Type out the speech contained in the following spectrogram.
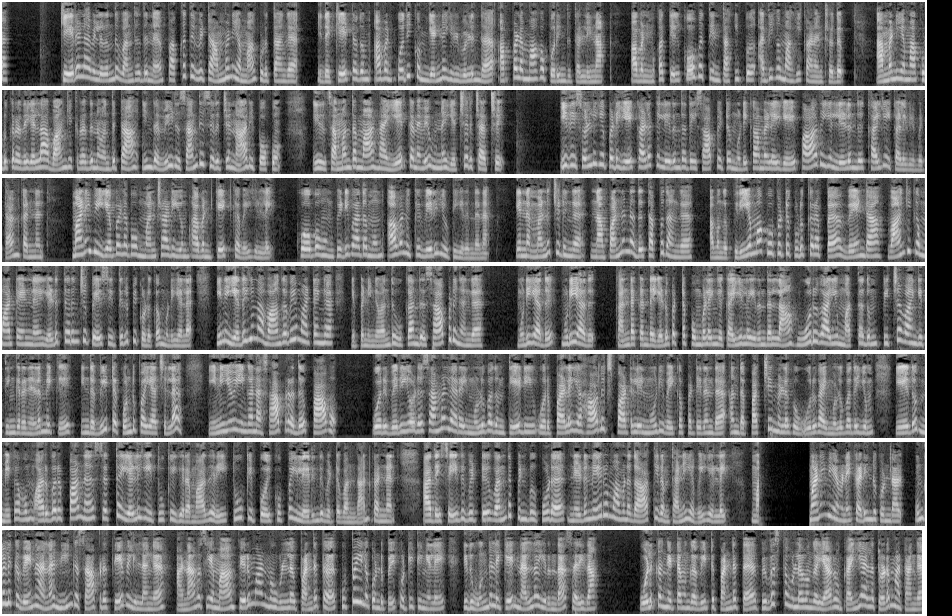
கேரளாவிலிருந்து வந்ததுன்னு பக்கத்து வீட்டு அம்மணி அம்மா கொடுத்தாங்க. இதை கேட்டதும் அவன் கொதிக்கும் எண்ணெயில் விழுந்த அப்பளமாக பொரிந்து தள்ளினான். அவன் முகத்தில் கோபத்தின் தகிப்பு அதிகமாகி கணன்றது அம்மணியம்மா குடுக்கறதையெல்லாம் வாங்கிக்கிறதுன்னு வந்துட்டா இந்த வீடு சந்தி சிரிச்சு நாரி போகும். இது சம்பந்தமா நான் ஏற்கனவே உன்னை எச்சரிச்சாச்சு. இதை சொல்லியபடியே களத்தில் இருந்ததை சாப்பிட்டு முடிக்காமலேயே பாதையில் எழுந்து கையை கழுவி விட்டான் கண்ணன். மனைவி எவ்வளவோ மன்றாடியும் அவன் கேட்கவே இல்லை. கோபமும் பிடிவாதமும் அவனுக்கு வெறியூட்டி இருந்தன என்ன மன்னிச்சிடுங்க நான் பண்ணுனது தப்புதாங்க. அவங்க பிரியமா கூப்பிட்டு குடுக்கறப்ப வேண்டாம் வாங்கிக்க மாட்டேன்னு எடுத்தெறிஞ்சு பேசி திருப்பி கொடுக்க முடியல. இனி எதையும் நான் வாங்கவே மாட்டேங்க. இப்ப நீங்க வந்து உட்கார்ந்து சாப்பிடுங்கங்க. முடியாது முடியாது. கண்ட கண்ட எடுபட்ட பொம்பளைங்க கையில இருந்தெல்லாம் ஊறுகாயும் மத்ததும் பிச்சை வாங்கி திங்கிற நிலைமைக்கு இந்த வீட்டை கொண்டு போயாச்சுல இனியும் இங்க நான் சாப்பிட்றது பாவம். ஒரு வெறியோடு சமையலறை முழுவதும் தேடி ஒரு பழைய ஹார்லிக்ஸ் பாட்டிலில் மூடி வைக்கப்பட்டிருந்த அந்த பச்சை மிளகு ஊறுகாய் முழுவதையும் ஏதோ மிகவும் அருவருப்பான செத்த எலியை தூக்குகிற மாதிரி தூக்கி போய் குப்பையில் எறிந்துவிட்டு வந்தான் கண்ணன். அதை செய்துவிட்டு வந்த பின்பு கூட நெடுநேரம் அவனது ஆத்திரம் தணியவே இல்லை. மனைவி அவனை கடிந்து கொண்டாள். உங்களுக்கு வேணானா நீங்க சாப்பிட தேவையில்லைங்க. அனாவசியமா பெரும்பான்மை உள்ள பண்டத்தை குப்பையில கொண்டு போய் கொட்டிட்டீங்களே. இது உங்களுக்கே நல்லா இருந்தா சரிதான். ஒழுக்கங்கெட்டவங்க வீட்டு பண்டத்தை விவஸ்த உள்ளவங்க யாரும் கையால தொட மாட்டாங்க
